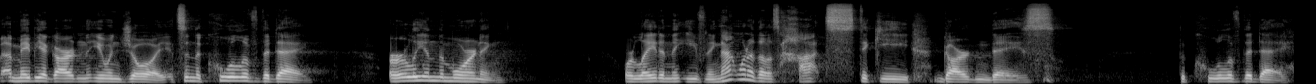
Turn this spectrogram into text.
uh, maybe a garden that you enjoy. It's in the cool of the day, early in the morning, or late in the evening, not one of those hot, sticky garden days, the cool of the day.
